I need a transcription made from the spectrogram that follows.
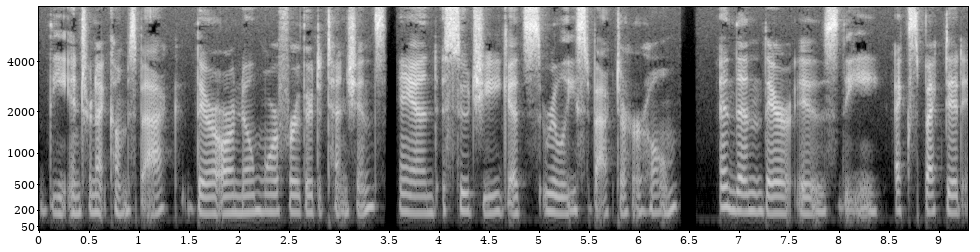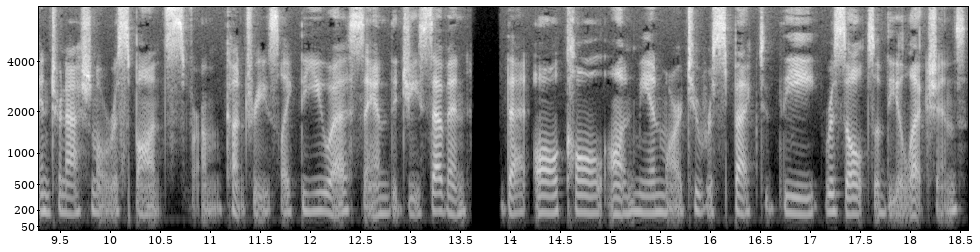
the internet comes back. There are no more further detentions and Suu Kyi gets released back to her home. And then there is the expected international response from countries like the US and the G7 that all call on Myanmar to respect the results of the elections.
